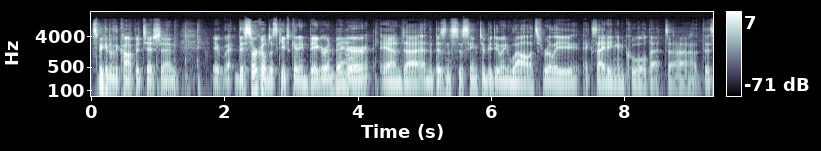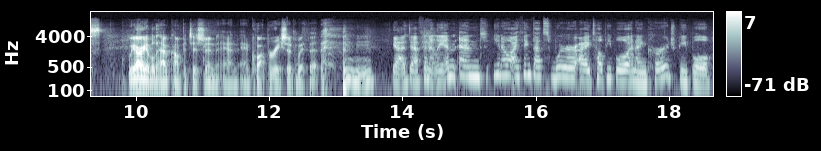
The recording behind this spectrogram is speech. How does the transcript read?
speaking of the competition, it, the circle just keeps getting bigger and bigger, and uh, and the businesses seem to be doing well. It's really exciting and cool that uh, this we are able to have competition and and cooperation with it. hmm Yeah, definitely. And and you know, I think that's where I tell people and I encourage people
